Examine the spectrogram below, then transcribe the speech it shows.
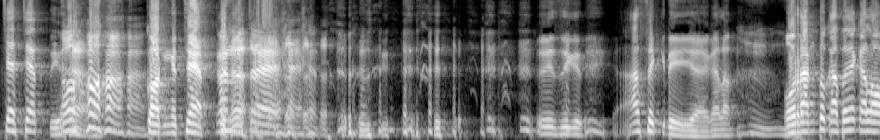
cecet. Ya. Oh. Kon ngecet. Kan ngecet. Asik deh ya kalau Hmm. orang tuh katanya kalau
